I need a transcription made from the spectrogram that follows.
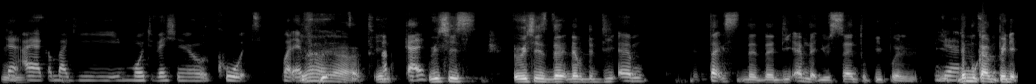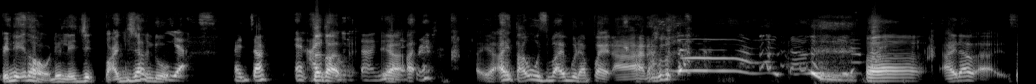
dan Hmm. I akan bagi motivational quotes Yeah, whatever. yeah. In, kan? which is which is the the, the DM the text the the DM that you send to people. Yeah. Dia bukan pendek-pendek tau. Dia legit panjang tu. Yes, panjang. And Tahu I tak? punya tangan Yeah, I-. Ya, I tahu sebab I pun dapat. Ah, dapat. Tahu. Uh, I dah, uh, so,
